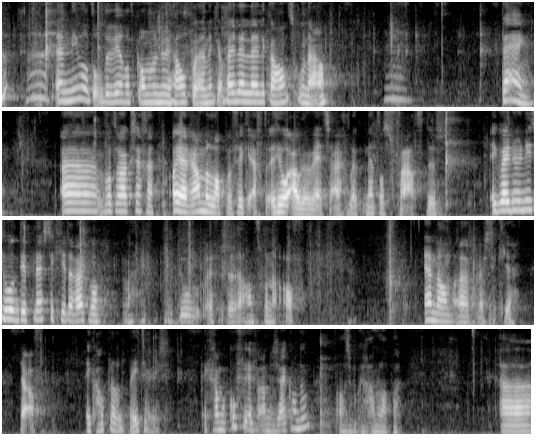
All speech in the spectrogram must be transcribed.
en niemand op de wereld kan me nu helpen. En ik heb hele lelijke handschoenen aan. Dang. Uh, wat wou ik zeggen? Oh ja, ramenlappen vind ik echt heel ouderwets eigenlijk. Net als vaat. Dus ik weet nu niet hoe ik dit plasticje eruit mag. Ik doe even de handschoenen af. En dan uh, plasticje eraf. Ik hoop dat het beter is. Ik ga mijn koffie even aan de zijkant doen. Anders heb ik raamlappen. Uh,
